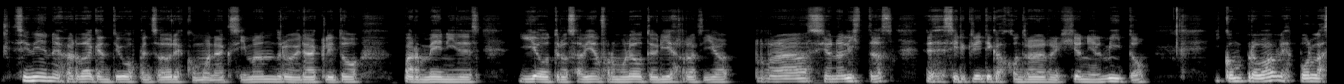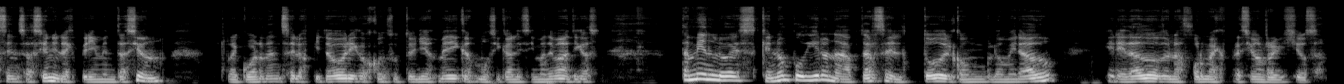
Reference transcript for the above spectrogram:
Si bien es verdad que antiguos pensadores como Anaximandro, Heráclito, Parménides y otros habían formulado teorías racionalistas, es decir, críticas contra la religión y el mito, y comprobables por la sensación y la experimentación, recuérdense los pitagóricos con sus teorías médicas, musicales y matemáticas, También lo es que no pudieron adaptarse del todo el conglomerado heredado de una forma de expresión religiosa.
